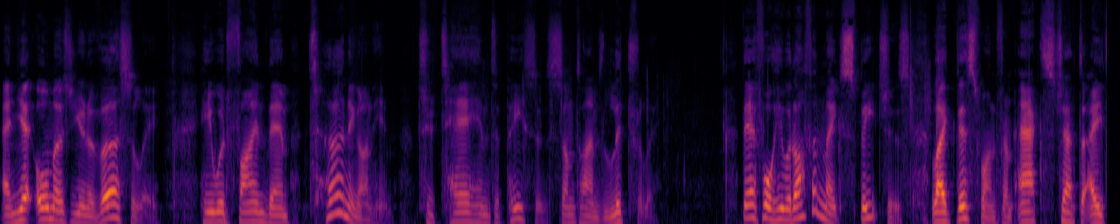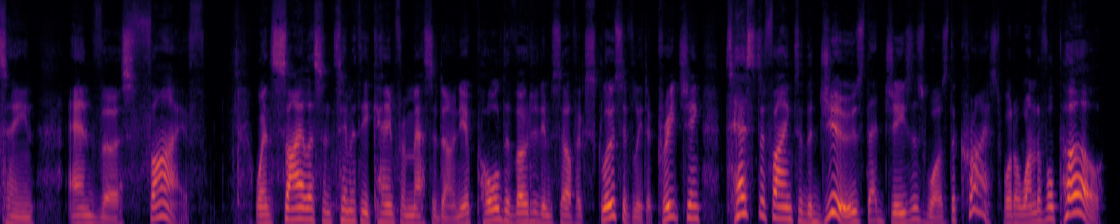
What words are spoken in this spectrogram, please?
And yet, almost universally, he would find them turning on him to tear him to pieces, sometimes literally. Therefore, he would often make speeches like this one from Acts chapter 18 and verse 5. When Silas and Timothy came from Macedonia, Paul devoted himself exclusively to preaching, testifying to the Jews that Jesus was the Christ. What a wonderful pearl!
